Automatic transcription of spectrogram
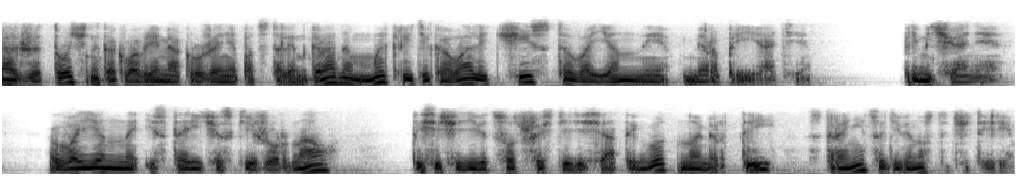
Так же точно, как во время окружения под Сталинградом, мы критиковали чисто военные мероприятия. Примечание. Военно-исторический журнал, 1960 год, номер 3, страница 94.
